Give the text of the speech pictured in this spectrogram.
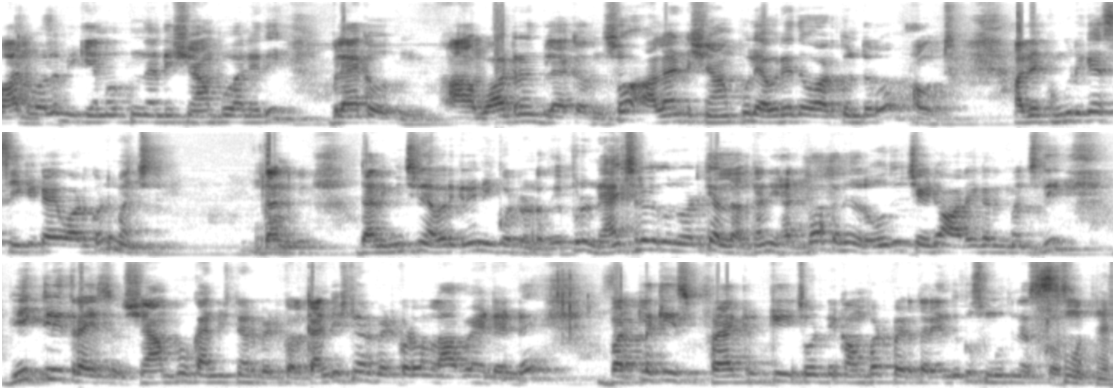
వాటి వల్ల మీకు ఏమవుతుందండి? షాంపూ అనేది బ్లాక్ అవుతుంది. ఆ వాటర్ అనేది బ్లాక్ అవుతుంది. సో అలాంటి షాంపూలు ఎవరైతే వాడుతుంటారో అవుట్. అదే కుంగుడికాయ సీకకాయ వాడుకోండి మంచిది. దాని దానికి మించిన ఎవరికి ఇంకోటి ఉండదు. ఎప్పుడు న్యాచురల్గా ఉన్న వాటికి వెళ్ళాలి. కానీ హెడ్ బాత్ అనేది రోజు చేయడం ఆరోగ్యానికి మంచిది. వీక్లీ థ్రైస్ షాంపూ కండిషనర్ పెట్టుకోవాలి. కండిషనర్ పెట్టుకోవడం లాభం ఏంటంటే బట్టలకి ఫ్యాక్టరీకి చోటి కంఫర్ట్ పెడతారు. ఎందుకు? స్మూత్నెస్ కోసం.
